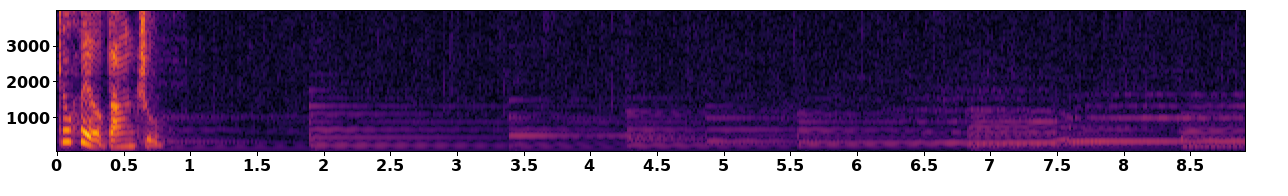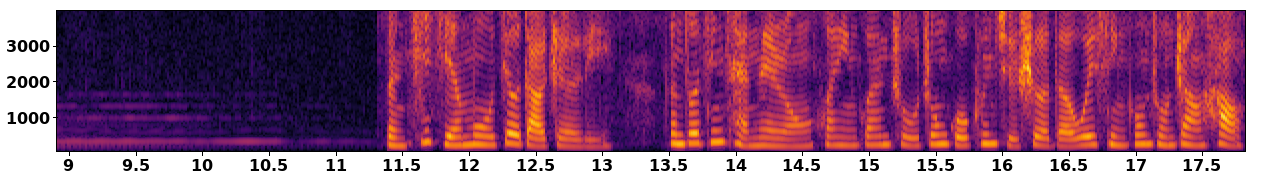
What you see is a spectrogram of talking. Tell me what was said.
都会有帮助。本期节目就到这里，更多精彩内容，欢迎关注中国昆曲社的微信公众账号。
